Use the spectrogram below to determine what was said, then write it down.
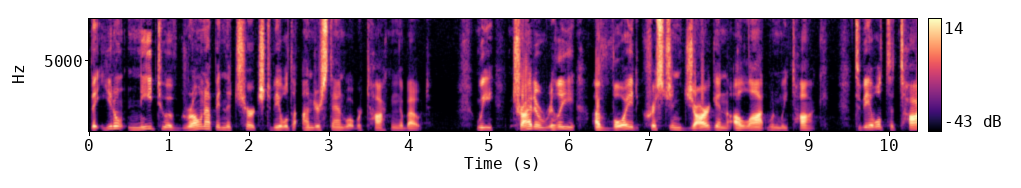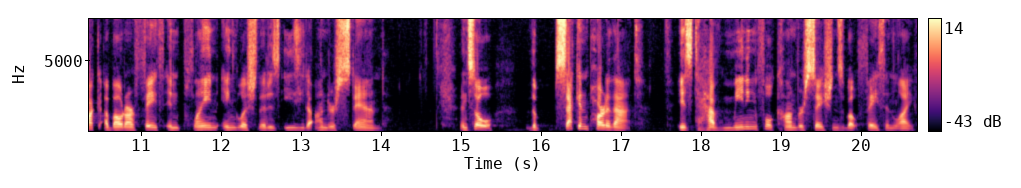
that you don't need to have grown up in the church to be able to understand what we're talking about. We try to really avoid Christian jargon a lot when we talk, to be able to talk about our faith in plain English that is easy to understand. And so, the second part of that is to have meaningful conversations about faith in life.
